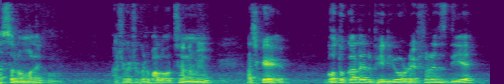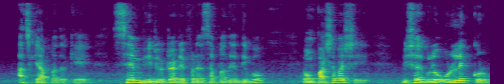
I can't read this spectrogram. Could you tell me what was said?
আসসালামু আলাইকুম। আশা করি সকলে ভালো আছেন। আমি আজকে গতকালের ভিডিও রেফারেন্স দিয়ে আজকে আপনাদেরকে সেম ভিডিওটা রেফারেন্স আপনাদের দিব এবং পাশাপাশি বিষয়গুলো উল্লেখ করব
